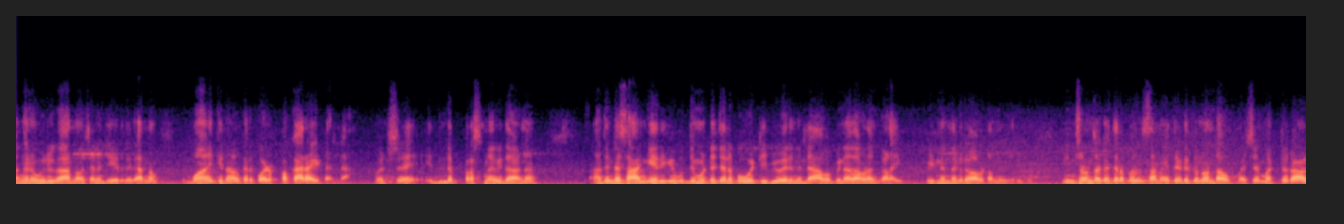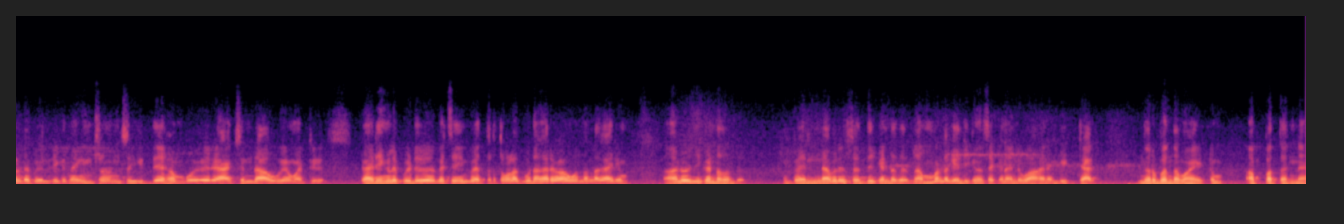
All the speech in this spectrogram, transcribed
അങ്ങനെ ഒരു കാരണവശാലും ചെയ്യരുത്. കാരണം വാങ്ങിക്കുന്ന ആൾക്കാർ കുഴപ്പക്കാരായിട്ടല്ല. പക്ഷേ ഇതിന്റെ പ്രശ്നം ഇതാണ്. അതിന്റെ സാങ്കേതിക ബുദ്ധിമുട്ട് ചിലപ്പോൾ ഒ ടി പി വരുന്നില്ല അപ്പോൾ പിന്നെ അത് അവിടെ കളയും. പിന്നെ എന്തെങ്കിലും ആവട്ടെ എന്ന് വിചാരിക്കും. ഇൻഷുറൻസ് ഒക്കെ ചിലപ്പോൾ സമയത്ത് എടുക്കുന്നുണ്ടാവും. പക്ഷെ മറ്റൊരാളുടെ പേരിലിരിക്കുന്ന ഇൻഷുറൻസ് ഇദ്ദേഹം പോയി ഒരു ആക്സിഡന്റ് ആവുകയോ മറ്റ് കാര്യങ്ങൾ പെടുകയൊക്കെ ചെയ്യുമ്പോൾ എത്രത്തോളം ഗുണകരമാകും എന്നുള്ള കാര്യം ആലോചിക്കേണ്ടതുണ്ട്. അപ്പോൾ എല്ലാവരും ശ്രദ്ധിക്കേണ്ടത് നമ്മളുടെ കയ്യിലിരിക്കുന്ന സെക്കൻഡ് ഹാൻഡ് വാഹനം വിറ്റാൽ നിർബന്ധമായിട്ടും അപ്പം തന്നെ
